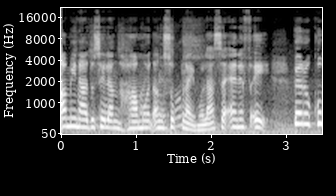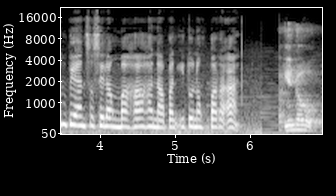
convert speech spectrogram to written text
Aminado silang hamon ang supply mula sa NFA, pero kumpiyansa silang mahahanapan ito ng paraan. You know,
